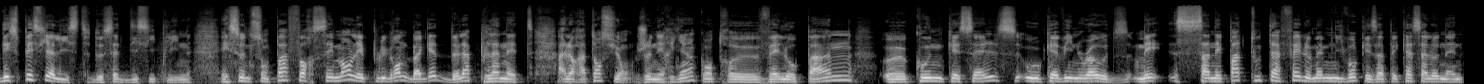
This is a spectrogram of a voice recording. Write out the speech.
des spécialistes de cette discipline, et ce ne sont pas forcément les plus grandes baguettes de la planète. Alors attention, je n'ai rien contre Velopan, euh, Kuhn Kessels ou Kevin Rhodes, mais ça n'est pas tout à fait le même niveau qu'Ezapeka Salonen.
